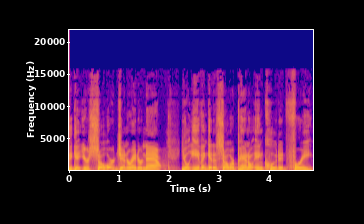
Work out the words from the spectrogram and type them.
to get your solar generator now. You'll even get a solar panel included free.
